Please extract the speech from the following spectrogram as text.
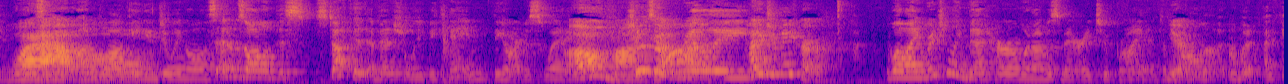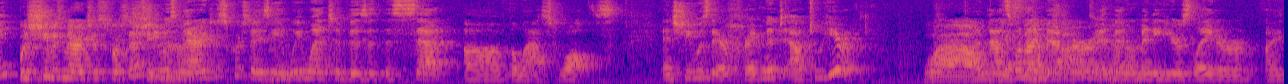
It was Wow. about unblocking and doing all this. And it was all of this stuff that eventually became the artist's way. Oh my She was a really- How did you meet her? Well, I originally met her when I was married to Brian De Yeah. Palma, Uh-huh. but I think Was she was married to Scorsese? she then, was right? married to Scorsese, and we went to visit the set of The Last Waltz. And she was there pregnant out to here. Wow. and that's Yes, when I met her. And then many years later, I,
